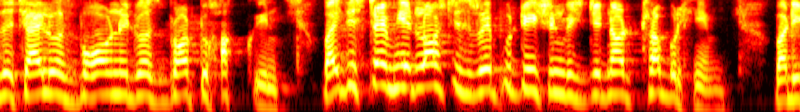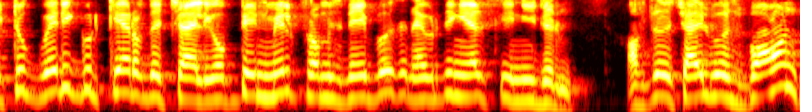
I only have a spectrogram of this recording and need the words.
the child was born, it was brought to Hakuin. By this time, he had lost his reputation, which did not trouble him. But he took very good care of the child. He obtained milk from his neighbors and everything else he needed. After the child was born,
